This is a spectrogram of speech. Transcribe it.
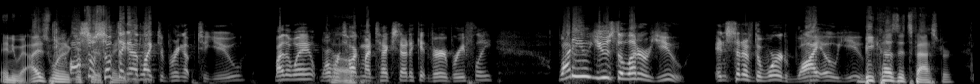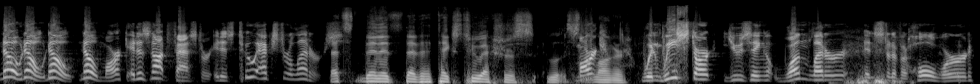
anyway, I just wanted to get Also, something opinion. I'd like to bring up to you, by the way, while we're Uh-oh. talking about text etiquette, very briefly. Why do you use the letter U instead of the word Y O U? because it's faster. No, no, no, no, Mark. It is not faster. It is two extra letters. That's then it's that it takes two extras Mark. longer. When we start using one letter instead of a whole word,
